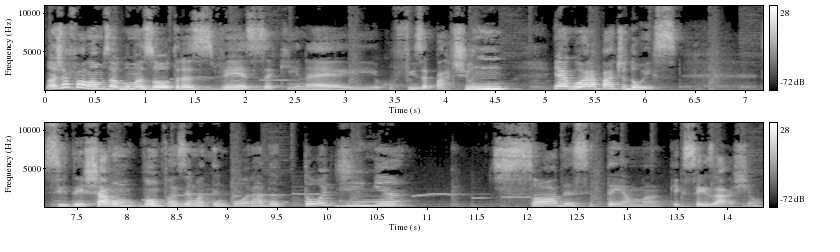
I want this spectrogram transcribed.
Nós já falamos algumas outras vezes aqui, né? Eu fiz a parte 1 um, e agora a parte 2. Se deixar, vamos fazer uma temporada todinha só desse tema. O que, que vocês acham?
